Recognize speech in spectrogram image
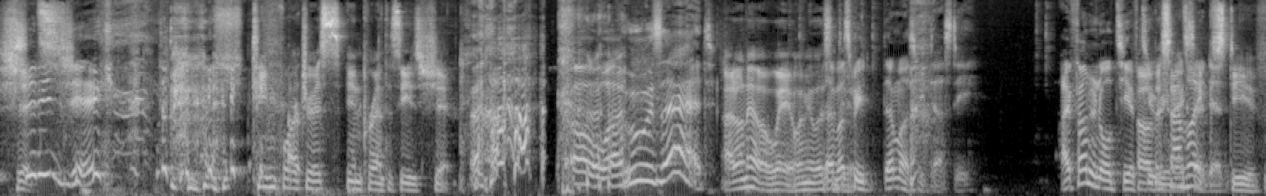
Shitty jig. Team Fortress in parentheses shit. Oh, wow. who is that? I don't know. Wait, let me listen. That must to be It. that must be Dusty. I found an old TF2 Oh, this remix sounds like. Steve.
